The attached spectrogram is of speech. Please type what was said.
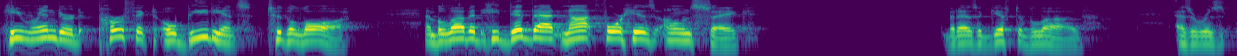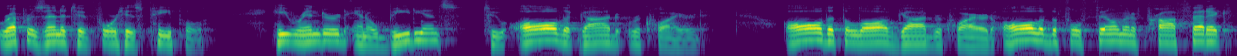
he rendered perfect obedience to the law. And beloved, he did that not for his own sake, but as a gift of love, as a res- representative for his people. He rendered an obedience to all that God required, all that the law of God required, all of the fulfillment of prophetic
